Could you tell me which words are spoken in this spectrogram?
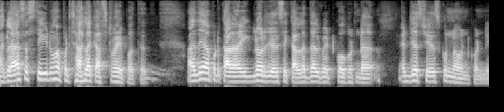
ఆ గ్లాసెస్ తీయడం అప్పుడు చాలా కష్టమైపోతుంది. అదే అప్పుడు ఇగ్నోర్ చేసి కళ్ళద్దాలు పెట్టుకోకుండా అడ్జస్ట్ చేసుకున్నాం అనుకోండి.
